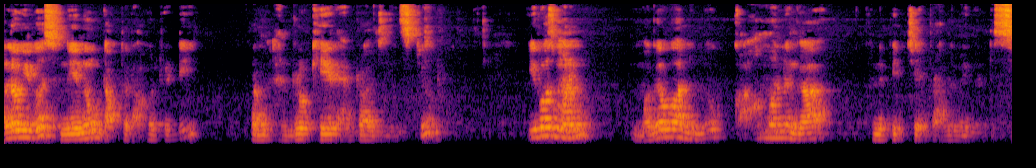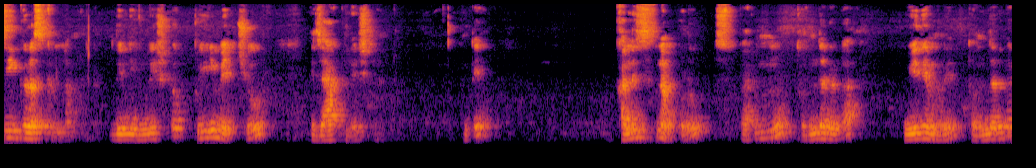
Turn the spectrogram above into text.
హలో వ్యూవర్స్ నేను doctor Rahul Reddy from Andro Care Andrology Institute ఈరోజు మనం మగవాళ్ళలో కామన్గా కనిపించే ప్రాబ్లం ఏంటంటే శీఘ్రస్ఖలనం దీన్ని ఇంగ్లీష్లో ప్రీమెచ్యూర్ ఎజాకులేషన్ అంటే కలిసినప్పుడు స్పెర్మ్ తొందరగా వీర్యం అనేది తొందరగా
